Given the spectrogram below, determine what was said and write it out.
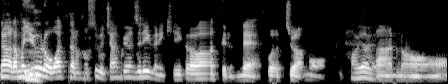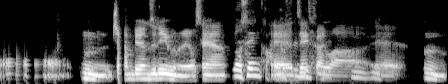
だからもうユーロ終わったらもうすぐチャンピオンズリーグに切り替わってるんで、こっちはも早い。う、あのーうん、チャンピオンズリーグの予選、予選か。えー前回は、うんうん。えーうん、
